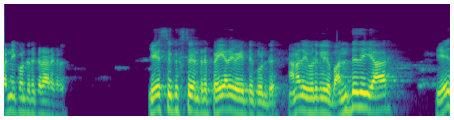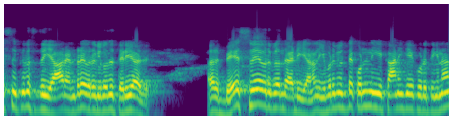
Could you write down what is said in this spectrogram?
பண்ணி கொண்டிருக்கிறார்கள். இயேசு கிறிஸ்து என்ற பெயரை வைத்துக்கொண்டு ஆனால் இவர்களுக்கு வந்தது யார்? இயேசு கிறிஸ்து யார் என்று இவர்களுக்கு வந்து தெரியாது. அது பேஸ்லேயே இவர்கள் வந்து அடி. ஆனால் இவர்கள்ட்ட கொண்டு நீங்க காணிக்கையை கொடுத்தீங்கன்னா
